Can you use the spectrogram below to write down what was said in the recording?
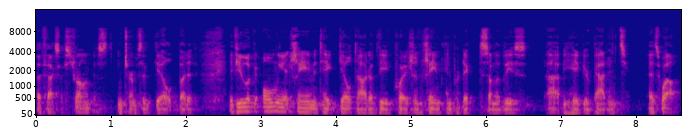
effects are strongest in terms of guilt. But if if you look only at shame and take guilt out of the equation, shame can predict some of these uh, behavior patterns as well.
